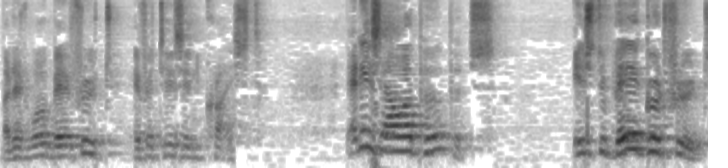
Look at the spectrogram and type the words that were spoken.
But it will bear fruit if it is in Christ. That is our purpose, is to bear good fruit.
